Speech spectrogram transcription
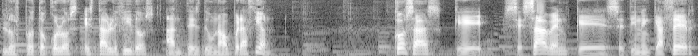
los protocolos establecidos antes de una operación cosas que se saben que se tienen que hacer,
